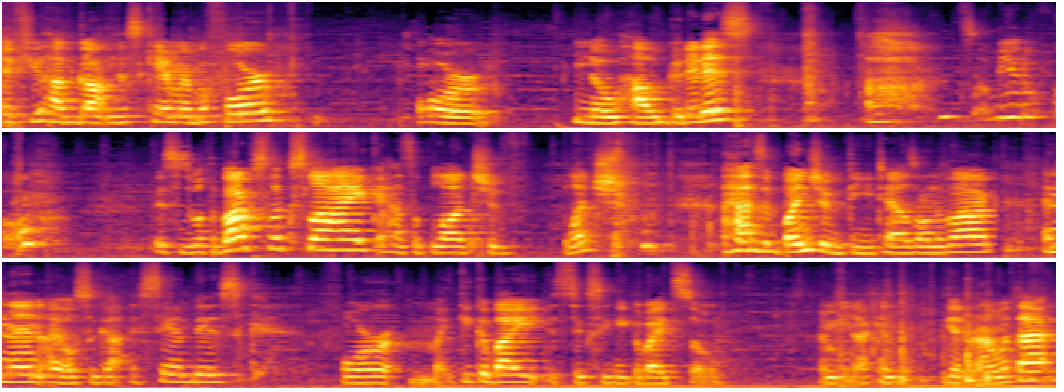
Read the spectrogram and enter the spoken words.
if you have gotten this camera before or know how good it is. Oh, it's so beautiful. This is what the box looks like. It has a bunch of bunch. it has a bunch of details on the box. And then I also got a SanDisk for my gigabyte. It's 16 gigabytes, so I mean I can get around with that.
